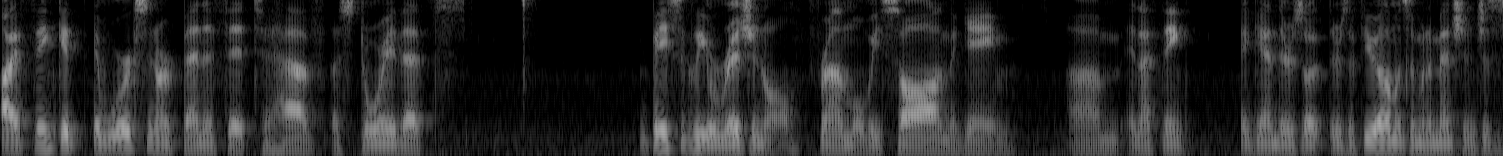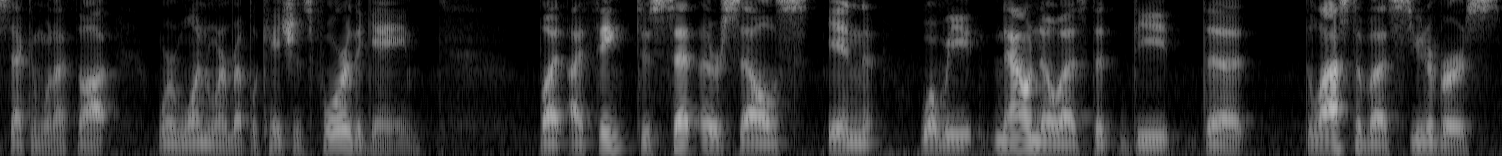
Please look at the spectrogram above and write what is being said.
I think it, it works in our benefit to have a story that's basically original from what we saw in the game. Um, and I think again, there's a there's a few elements I'm going to mention in just a second. What I thought were one one replications for the game, but I think to set ourselves in what we now know as the the the the Last of Us universe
